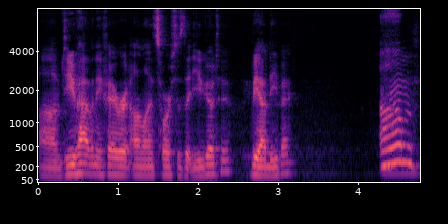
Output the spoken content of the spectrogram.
Um, do you have any favorite online sources that you go to beyond eBay? Um,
